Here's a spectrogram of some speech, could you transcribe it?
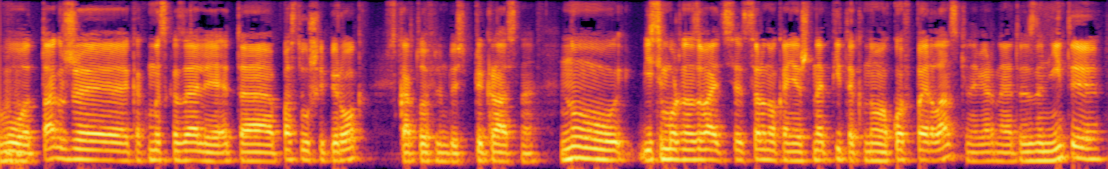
Вот. Также, как мы сказали, это пастуший пирог с картофелем, то есть прекрасно. Ну, если можно назвать, это все равно, конечно, напиток, но кофе по-ирландски, наверное, это знаменитая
